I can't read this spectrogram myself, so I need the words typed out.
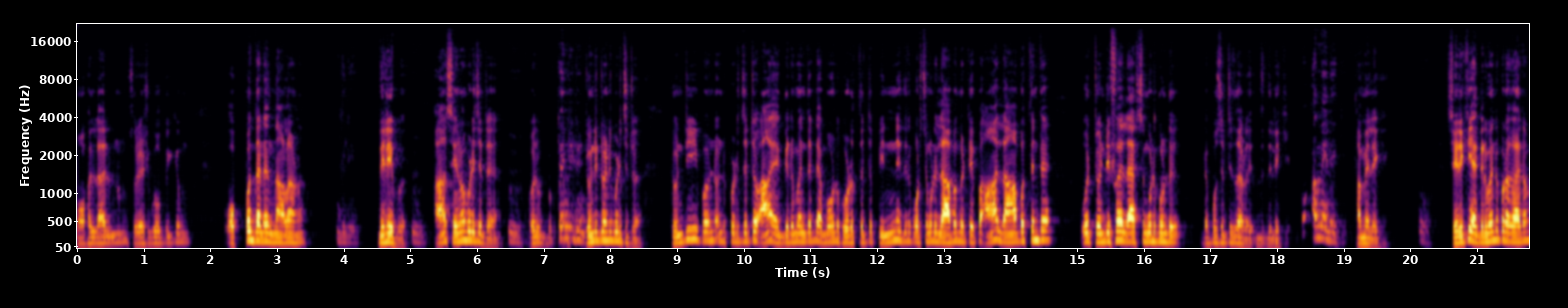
മോഹൻലാലിനും സുരേഷ് ഗോപിക്കും ഒപ്പം തന്നെ നിന്ന ആളാണ് ദിലീപ്. ആ സിനിമ പിടിച്ചിട്ട് ഒരു 2020. ട്വന്റി ട്വന്റി പിടിച്ചിട്ട്. ട്വന്റി പോയിന്റ് പിടിച്ചിട്ട് ആ എഗ്രിമെന്റിന്റെ എമൗണ്ട് കൊടുത്തിട്ട് പിന്നെ ഇതിന് കുറച്ചും കൂടി ലാഭം കിട്ടിയപ്പോൾ ആ ലാഭത്തിന്റെ ഒരു ട്വന്റി ഫൈവ് ലാക്സും കൂടി കൊണ്ട് ഡെപ്പോസിറ്റ് ചെയ്ത ഇതിലേക്ക്. അമ്മയിലേക്ക്. അമ്മയിലേക്ക്. ശരിക്കും അഗ്രിമെന്റ് പ്രകാരം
